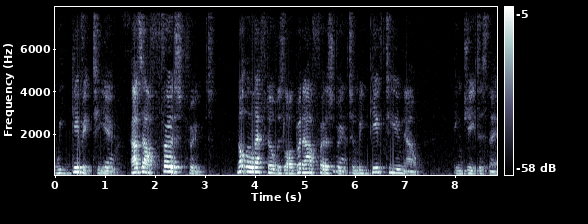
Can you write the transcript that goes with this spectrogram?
we give it to you Yes. as our first fruits. Not the leftovers, Lord, but our first Yeah. fruits. And we give to you now in Jesus' name.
